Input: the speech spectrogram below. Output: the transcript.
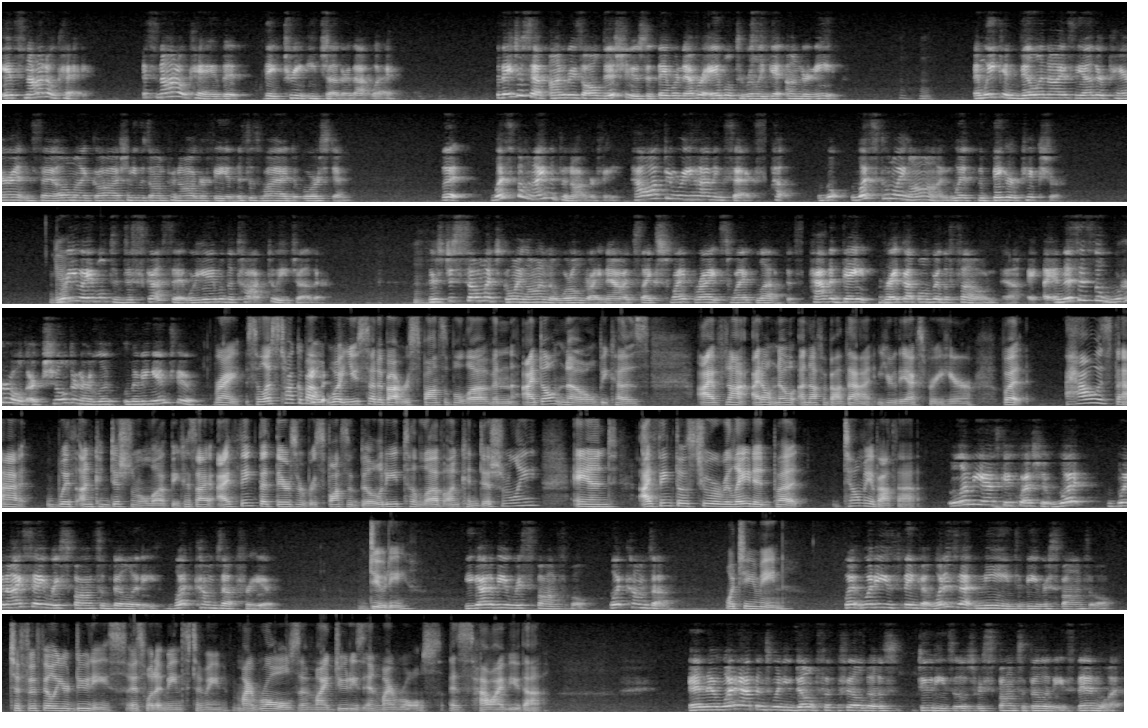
it's not okay. It's not okay that they treat each other that way. They just have unresolved issues that they were never able to really get underneath. Mm-hmm. And we can villainize the other parent and say, oh my gosh, he was on pornography and this is why I divorced him. But what's behind the pornography? How often were you having sex? How, what, what's going on with the bigger picture? Yeah. Were you able to discuss it? Were you able to talk to each other? Mm-hmm. There's just so much going on in the world right now. It's like swipe right, swipe left. It's have a date, break up over the phone. Uh, and this is the world our children are li- living into. Right. So let's talk about what you said about responsible love. And I don't know because I've not, I don't know enough about that. You're the expert here. But how is that with unconditional love because I, I think that there's a responsibility to love unconditionally and I think those two are related, but tell me about that. Let me ask you a question. What when I say responsibility, what comes up for you? Duty. You got to be responsible. What comes up? What do you mean? What what do you think of? What does that mean to be responsible? To fulfill your duties is what it means to me. My roles and my duties in my roles is how I view that. And then what happens when you don't fulfill those duties, those responsibilities? Then what?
